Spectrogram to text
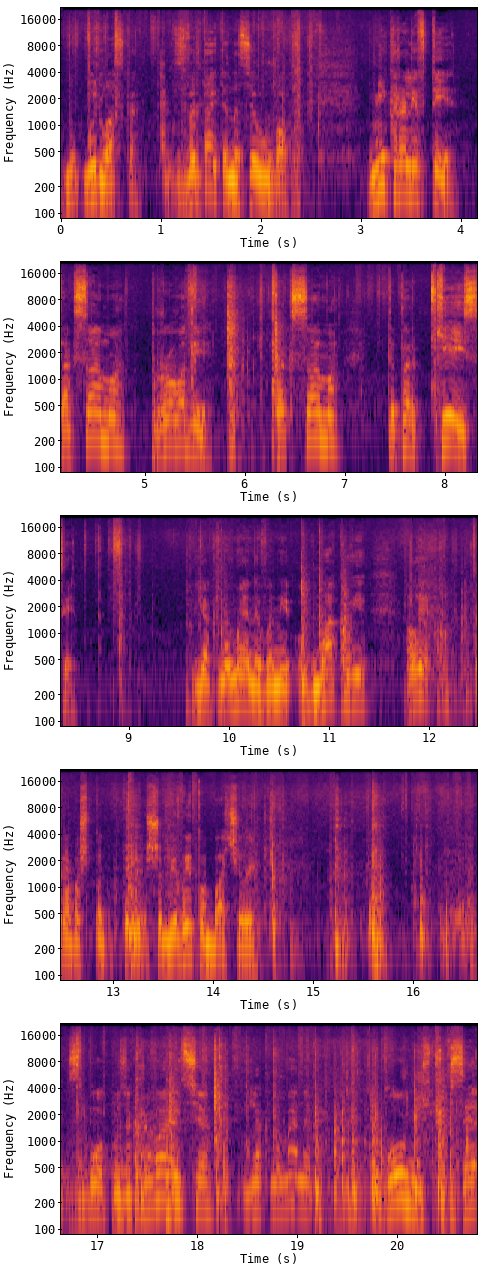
Будь ласка, звертайте на це увагу. Мікроліфти так само, проводи так само. Тепер кейси. Як на мене, вони однакові, але треба щоб і ви побачили. Збоку закриваються. Як на мене, повністю все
